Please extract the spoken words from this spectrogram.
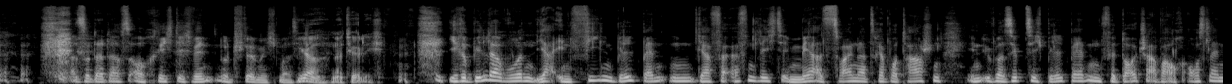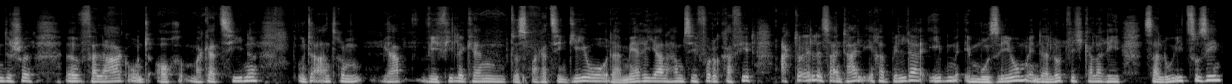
also da darf es auch richtig wenden und stürmisch mal sein. Ja, natürlich. Ihre Bilder wurden ja in vielen Bildbänden ja veröffentlicht, in mehr als 200 Reportagen, in über 70 Bildbänden für deutsche, aber auch ausländische äh, Verlage und auch Magazine. Unter anderem, ja, wie viele kennen das Magazin Geo oder Merian haben sie fotografiert. Aktuell ist ein Teil ihrer Bilder eben im Museum in der Ludwig-Galerie Saint-Louis zu sehen.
